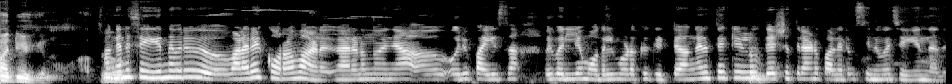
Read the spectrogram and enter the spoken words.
മാറ്റി വയ്ക്കുന്നു. അങ്ങനെ ചെയ്യുന്നവർ വളരെ കുറവാണ്. കാരണം എന്ന് പറഞ്ഞാൽ ഒരു പൈസ ഒരു വലിയ മുതൽ മുടക്ക് കിട്ടുക അങ്ങനത്തെയൊക്കെയുള്ള ഉദ്ദേശത്തിലാണ് പലരും സിനിമ ചെയ്യുന്നത്.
